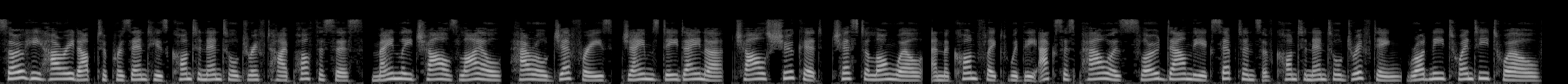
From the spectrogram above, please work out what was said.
So he hurried up to present his continental drift hypothesis, mainly Charles Lyell, Harold Jeffreys, James D. Dana, Charles Schuchert, Chester Longwell, and the conflict with the Axis powers slowed down the acceptance of continental drifting Rodney 2012.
